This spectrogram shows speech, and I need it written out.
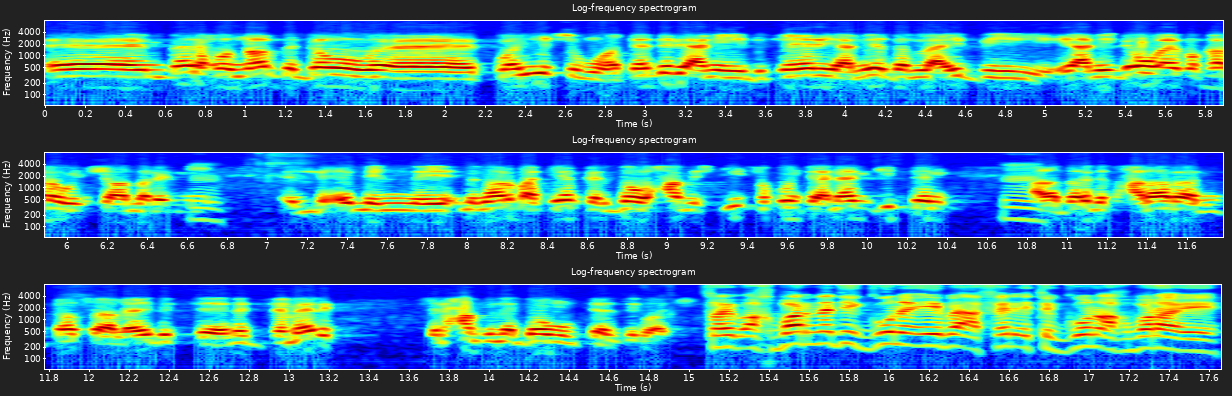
آه، امبارح والنهاردة الجو آه، كويس ومعتدل يعني. بالتالي يعني يقدر اللعيب يعني الجو هيبقى كروي إن شاء الله لأن من من أربع أيام كان الجو حر شديد فكنت قلقان جدا. على درجة حرارة تصل لعيبة نادي الزمالك. بس الحمد لله الجو ممتاز دلوقتي. طيب أخبار نادي الجونة إيه بقى؟ فرقة الجونة أخبارها إيه؟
